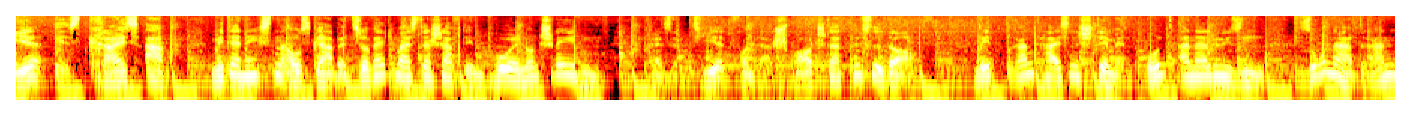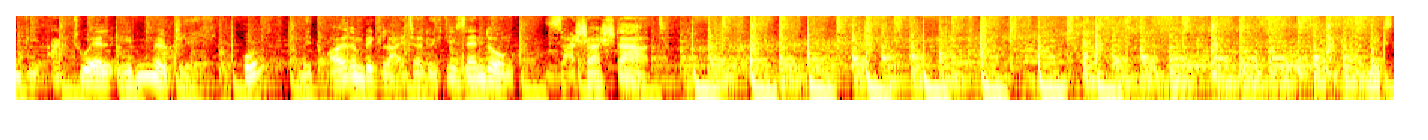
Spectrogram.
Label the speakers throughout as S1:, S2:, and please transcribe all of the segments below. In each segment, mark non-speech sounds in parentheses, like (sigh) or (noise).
S1: Hier ist Kreis ab mit der nächsten Ausgabe zur Weltmeisterschaft in Polen und Schweden. Präsentiert von der Sportstadt Düsseldorf. Mit brandheißen Stimmen und Analysen, so nah dran wie aktuell eben möglich. Und mit eurem Begleiter durch die Sendung, Sascha Staat.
